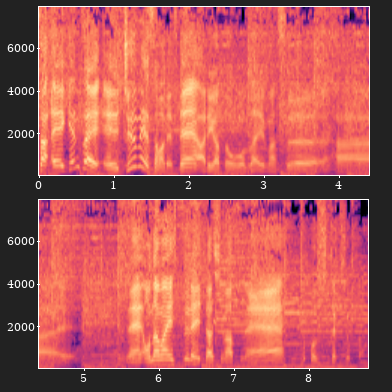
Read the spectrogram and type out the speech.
さあ、えー、現在、えー、10名様ですね。ありがとうございます。はい。えー、お名前失礼いたしますね。ちょっとちっちゃくしよっか。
